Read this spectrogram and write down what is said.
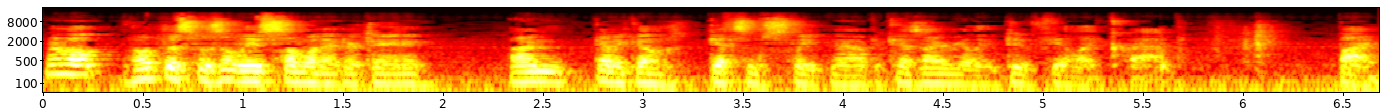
Well, hope this was at least somewhat entertaining. I'm gonna go get some sleep now because I really do feel like crap. Bye.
